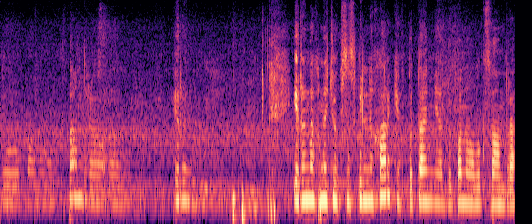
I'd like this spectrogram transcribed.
до пана Олександра. Е, Ірина. Гнатюк, Суспільне Харків. Питання до пана Олександра.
